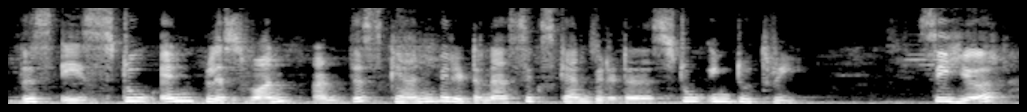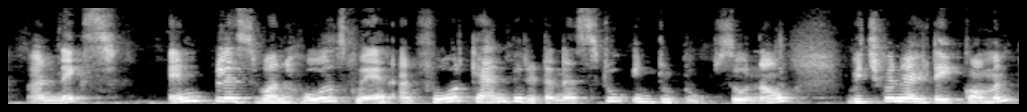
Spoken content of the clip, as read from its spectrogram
this is 2n plus 1 and this can be written as 6 can be written as 2 into 3 see here and next n plus 1 whole square and 4 can be written as 2 into 2. So now which one I'll take common?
